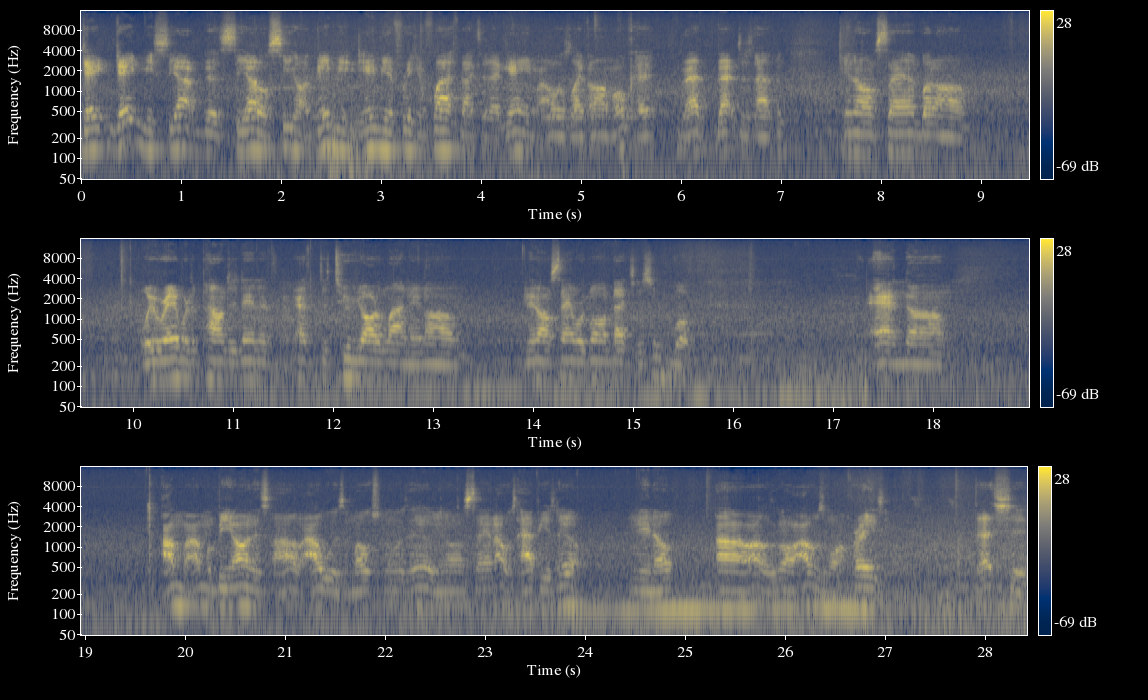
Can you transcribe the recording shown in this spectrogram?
gave, gave me Seattle the Seattle Seahawks gave me gave me a freaking flashback to that game. I was like, um, okay, that that just happened. You know what I'm saying? But um, we were able to pound it in at, at the two yard line and um you know what I'm saying? We're going back to the Super Bowl. And um, I'm, I'm gonna be honest, I, I was emotional as hell. You know what I'm saying? I was happy as hell. You know, uh, I was going, I was going crazy. That shit,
